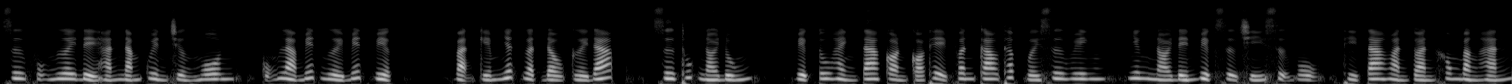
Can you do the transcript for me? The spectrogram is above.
Sư phụ ngươi để hắn nắm quyền trưởng môn, cũng là biết người biết việc. Vạn kiếm nhất gật đầu cười đáp, sư thúc nói đúng. Việc tu hành ta còn có thể phân cao thấp với sư vinh, nhưng nói đến việc xử trí sự vụ, thì ta hoàn toàn không bằng hắn.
